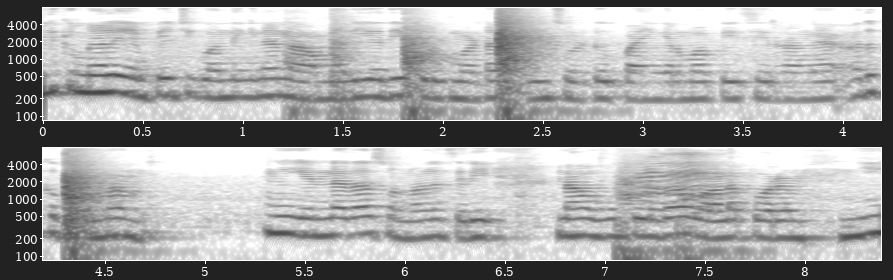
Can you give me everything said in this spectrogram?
இதுக்கு மேலே என் பேச்சுக்கு வந்தீங்கன்னா நான் மரியாதையே கொடுக்க மாட்டேன் அப்படின்னு சொல்லிட்டு பயங்கரமாக பேசிடுறேன் சொல்லிடுறாங்க. அதுக்கப்புறமா நீ என்ன தான் சொன்னாலும் சரி நான் உன் கூட தான் வாழ போகிறேன் நீ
